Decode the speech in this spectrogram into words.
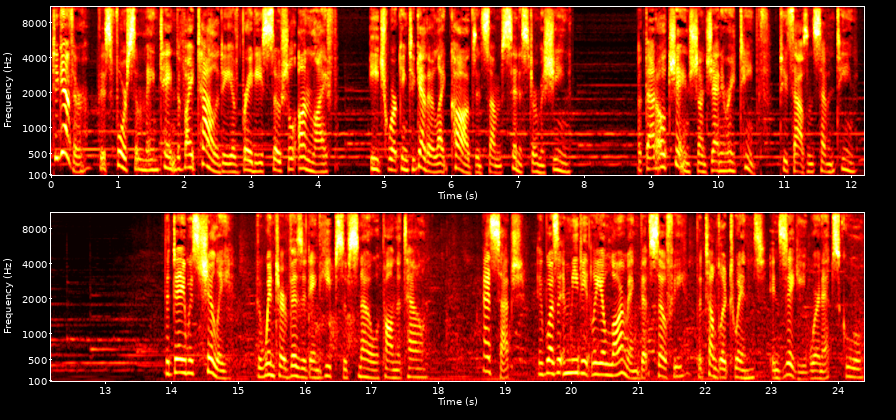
Together, this foursome maintained the vitality of Brady's social unlife, each working together like cogs in some sinister machine. But that all changed on January 18th, 2017. The day was chilly, the winter visiting heaps of snow upon the town. As such, it was immediately alarming that Sophie, the Tumbler twins, and Ziggy weren't at school.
